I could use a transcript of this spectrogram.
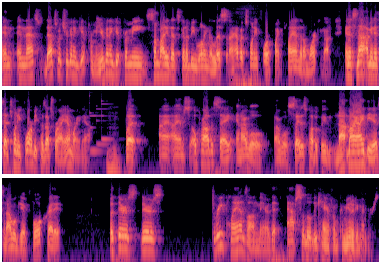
And and that's that's what you're going to get from me. You're going to get from me somebody that's going to be willing to listen. I have a 24 point plan that I'm working on, and it's not. I mean, it's at 24 because that's where I am right now. Mm-hmm. But I, I am so proud to say, and I will I will say this publicly, not my ideas, and I will give full credit. But there's there's three plans on there that absolutely came from community members.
